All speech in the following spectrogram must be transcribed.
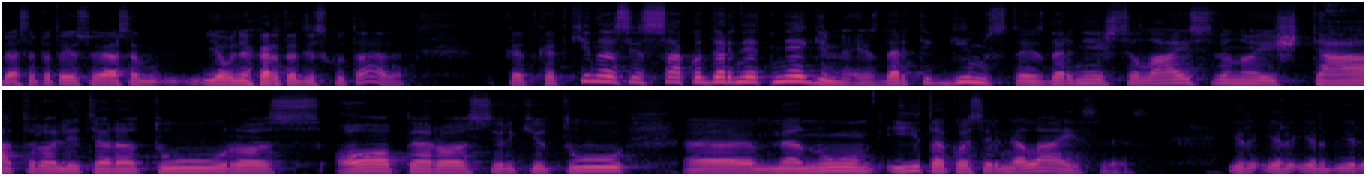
mes apie tai su juo esam jau nekartą diskutavę. Kad, kad kinas, jis sako, dar net negimė, jis dar tik gimsta, jis dar neišsilaisvino iš teatro, literatūros, operos ir kitų e, menų įtakos ir nelaisvės. Ir, ir, ir, ir,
